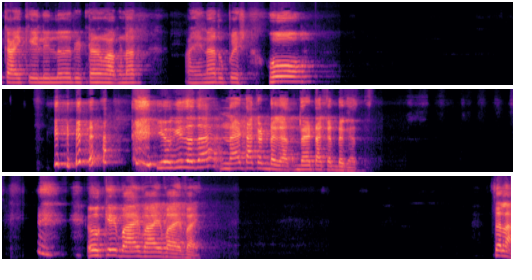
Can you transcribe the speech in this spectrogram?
काय केलेलं रिटर्न वागणार आहे ना रुपेश? हो. योगी दादा नाही टाकत डगात नाही टाकत डगात. Okay bye bye bye bye. चला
